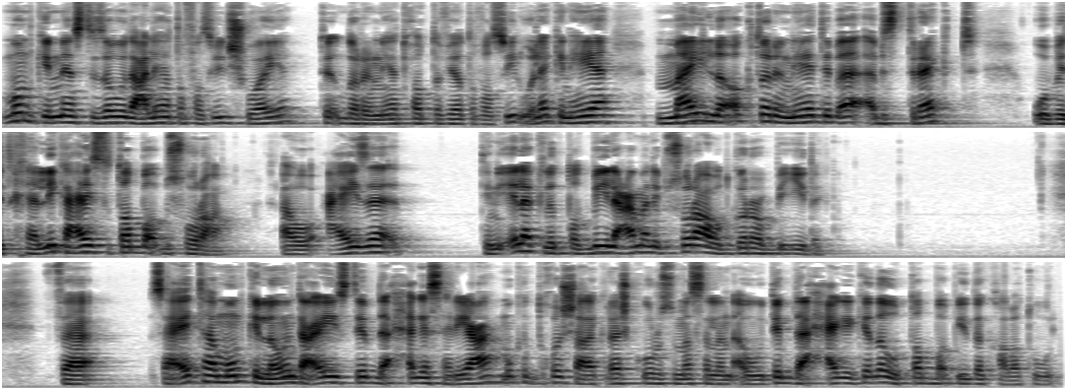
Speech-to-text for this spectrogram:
ممكن ناس تزود عليها تفاصيل شوية تقدر إن هي تحط فيها تفاصيل ولكن هي مايلة أكتر إن هي تبقى abstract وبتخليك عايز تطبق بسرعة أو عايزة تنقلك للتطبيق العملي بسرعة وتجرب بإيدك. ساعتها ممكن لو انت عايز تبدأ حاجة سريعة ممكن تخش على crash course مثلا أو تبدأ حاجة كده وتطبق بإيدك على طول.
